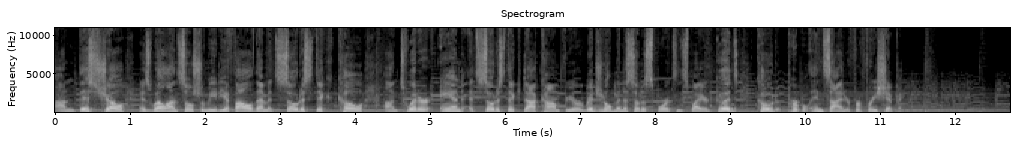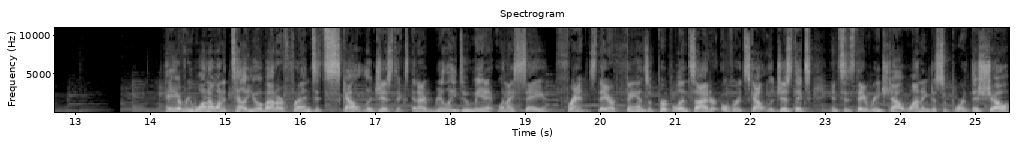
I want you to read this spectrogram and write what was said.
on this show as well on social media. Follow them at SotaStick Co. on Twitter and at sotastick.com for your original Minnesota sports inspired goods. Code Purple Insider for free shipping. Hey everyone, I want to tell you about our friends at Scout Logistics, and I really do mean it when I say friends. They are fans of Purple Insider over at Scout Logistics, and since they reached out wanting to support this show,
